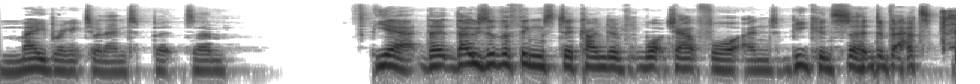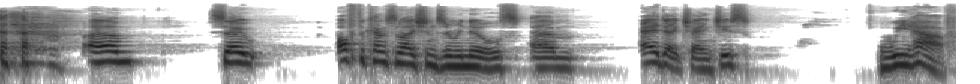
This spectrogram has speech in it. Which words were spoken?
may bring it to an end. But um, yeah, th those are the things to kind of watch out for and be concerned about. um, so, off the cancellations and renewals, um, air date changes. We have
